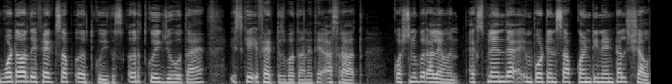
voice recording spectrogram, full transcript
what are the effects of earthquakes earthquake जो होता है, इसके इफेक्ट्स बताने थे, असरात। Question number eleven explain the importance of continental shelf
